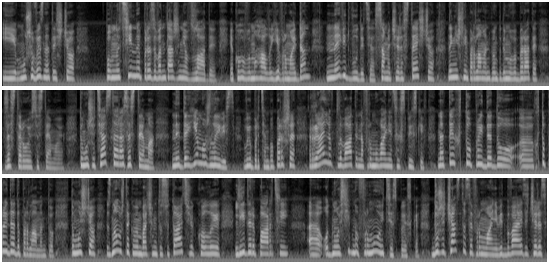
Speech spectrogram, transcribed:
І мушу визнати, що повноцінне перезавантаження влади, якого вимагало Євромайдан, не відбудеться саме через те, що нинішній парламент ми будемо вибирати за старою системою. Тому що ця стара система не дає можливість виборцям, по-перше, реально впливати на формування цих списків, на те, хто прийде до е, хто прийде до парламенту. Тому що знову ж таки ми бачимо ту ситуацію, коли лідери партій е, одноосібно формують ці списки. Дуже часто це формування відбувається через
